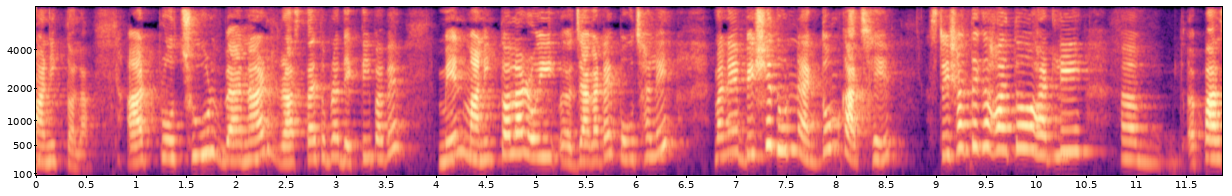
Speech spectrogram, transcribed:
মানিকতলা। আর প্রচুর ব্যানার রাস্তায় তোমরা দেখতেই পাবে। মেন মানিকতলার ওই জায়গাটায় পৌঁছালেই মানে বেশি দূর না, একদম কাছে। স্টেশন থেকে হয়তো হার্ডলি পাঁচ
